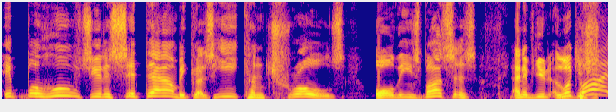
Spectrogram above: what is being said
it behooves you to sit down because he controls all these buses. And if you look at But- Chi-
